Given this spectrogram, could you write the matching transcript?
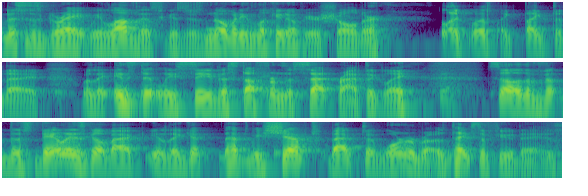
this is great. We love this because there's nobody looking over your shoulder like like like today, where they instantly see the stuff from the set practically. So the, the dailies go back, you know, they get they have to be shipped back to Warner Bros. It takes a few days.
